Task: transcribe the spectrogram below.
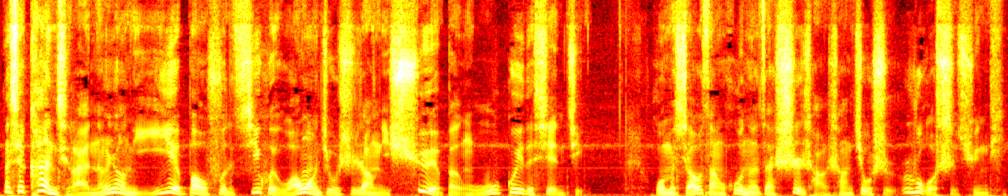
那些看起来能让你一夜暴富的机会，往往就是让你血本无归的陷阱。我们小散户呢，在市场上就是弱势群体，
